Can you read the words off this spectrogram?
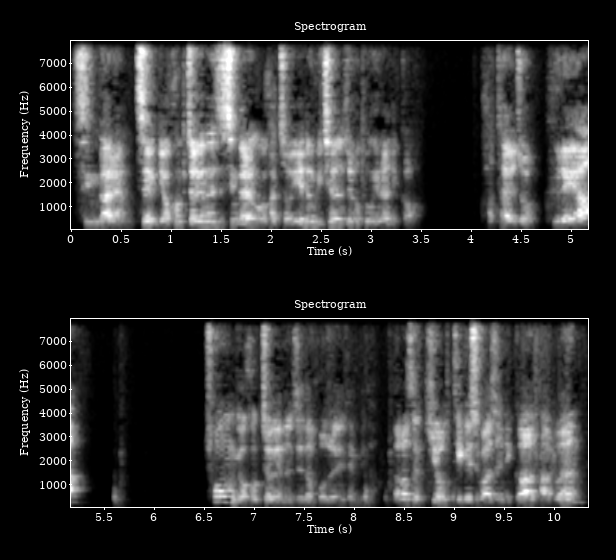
증가량, 즉 역학적 에너지 증가량과 같죠. 얘는 위치 에너지가 동일하니까 같아야죠. 그래야 총 역학적 에너지는 보존이 됩니다. 따라서 기억 디귿이 맞으니까 답은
